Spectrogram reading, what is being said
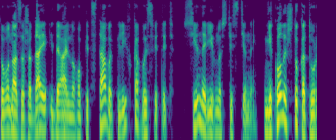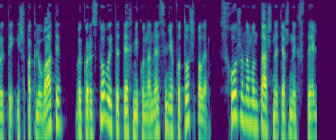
то вона зажадає ідеального підстави, плівка висвітить всі нерівності стіни. Ніколи штукатурити і шпаклювати. Використовуйте техніку нанесення фотошпалер, схожу на монтаж натяжних стель.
